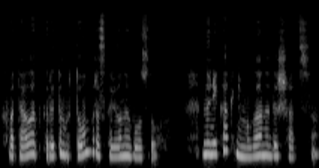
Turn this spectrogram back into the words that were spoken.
хватала открытым ртом раскаленный воздух, но никак не могла надышаться.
